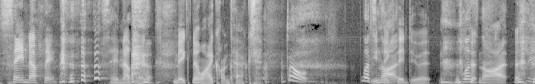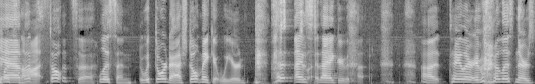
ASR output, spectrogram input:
Say nothing. Say nothing. Make no eye contact. Don't. Let's Do you not. think they do it? let's not. Yeah, let's not. that's- don't. that's, uh, listen with DoorDash. Don't make it weird. I, I agree with that. Uh, Teylor, if our listeners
